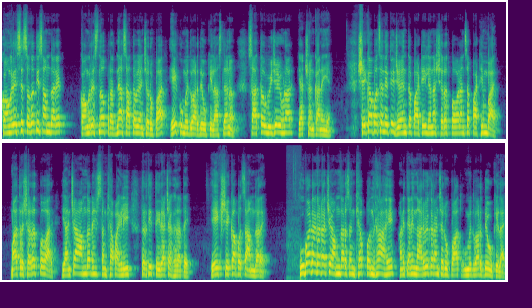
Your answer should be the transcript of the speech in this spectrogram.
काँग्रेसचे सदतीस आमदार आहेत. काँग्रेसनं प्रज्ञा सातव यांच्या रूपात एक उमेदवार देऊ केला असल्यानं सातव विजयी होणार यात शंका नाहीये. शेकापचे नेते जयंत पाटील यांना शरद पवारांचा पाठिंबा आहे. मात्र शरद पवार यांच्या आमदारांची संख्या पाहिली तर ती तेराच्या घरात आहे. एक शेकापचा आमदार आहे. उबाटा गटाची आमदार संख्या पंधरा आहे आणि त्यांनी नार्वेकरांच्या रूपात उमेदवार देऊ केलाय.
